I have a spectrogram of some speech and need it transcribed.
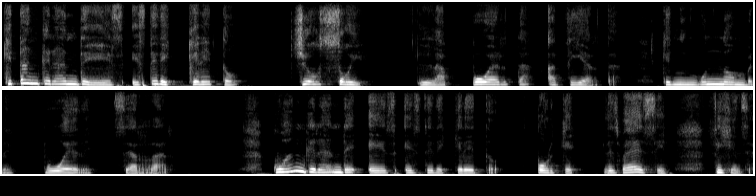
qué tan grande es este decreto, yo soy la puerta abierta que ningún nombre puede cerrar. ¿Cuán grande es este decreto? ¿Por qué? Les voy a decir, fíjense,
